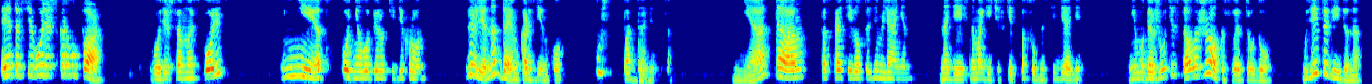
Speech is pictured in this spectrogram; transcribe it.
Это всего лишь скорлупа. Будешь со мной спорить? Нет, поднял обе руки Дихрон. Верлен, отдай им корзинку. Пусть подавится. Не отдам, поспротивился землянин, надеясь на магические способности дяди. Ему до жути стало жалко своих трудов. Где это видано?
